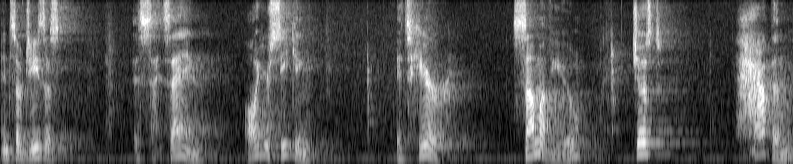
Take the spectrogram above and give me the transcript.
And so Jesus is saying, All you're seeking, it's here. Some of you just happen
